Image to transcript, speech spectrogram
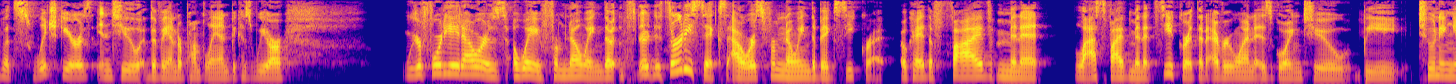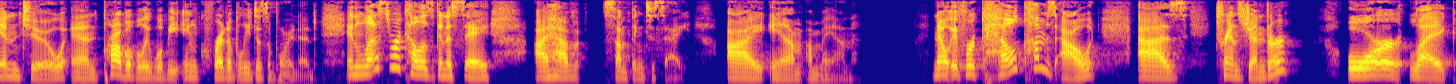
Let's switch gears into the Vanderpump land because we are we're 48 hours away from knowing the 36 hours from knowing the big secret. Okay. The five minute, last five minute secret that everyone is going to be tuning into and probably will be incredibly disappointed. Unless Raquel is going to say, I have something to say. I am a man. Now, if Raquel comes out as transgender or like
